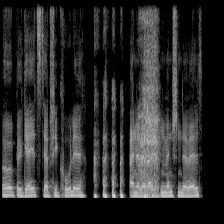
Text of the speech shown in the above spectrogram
oh, Bill Gates, der hat viel Kohle, einer der reichsten Menschen der Welt,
